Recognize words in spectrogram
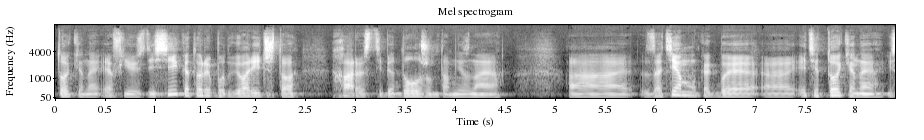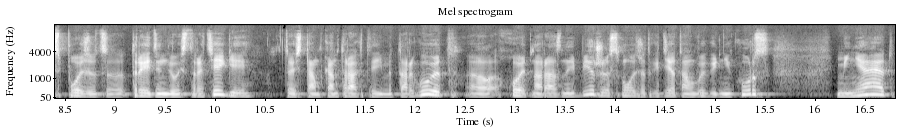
токены FUSDC, которые будут говорить, что Harvest тебе должен, там, не знаю, Затем как бы эти токены используются трейдинговой стратегией, то есть там контракты ими торгуют, ходят на разные биржи, смотрят, где там выгоднее курс, меняют,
